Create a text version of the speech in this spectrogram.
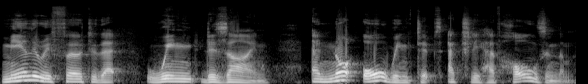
merely refer to that winged design, and not all wingtips actually have holes in them.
